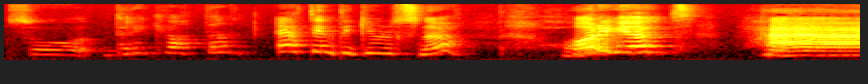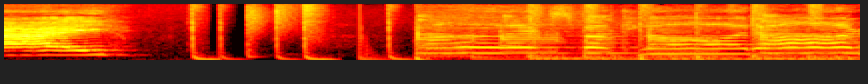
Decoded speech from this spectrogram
så drick vatten. Ät inte gul snö. Ha, ha det gött! Hej! Alex förklarar.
